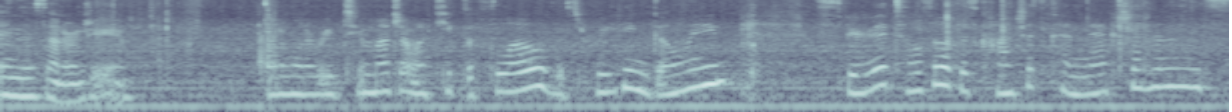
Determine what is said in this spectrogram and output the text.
in this energy. I don't want to read too much. I want to keep the flow of this reading going. Spirit, tell us about this conscious connections.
